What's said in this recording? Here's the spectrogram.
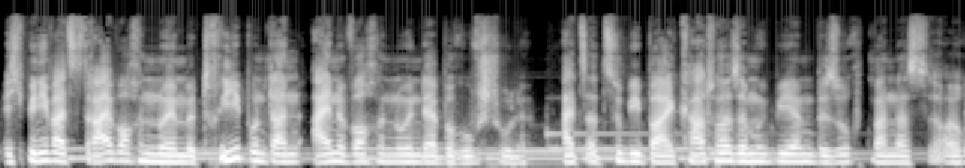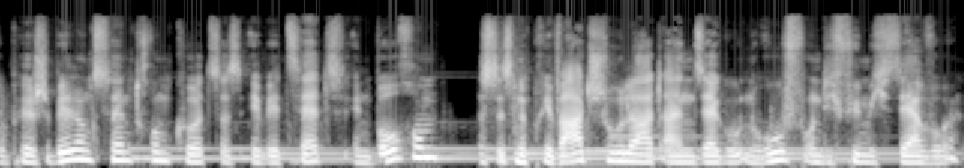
Ich bin jeweils drei Wochen nur im Betrieb und dann eine Woche nur in der Berufsschule. Als Azubi bei Karthäuser Mobilien besucht man das Europäische Bildungszentrum, kurz das EBZ in Bochum. Es ist eine Privatschule, hat einen sehr guten Ruf und ich fühle mich sehr wohl.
